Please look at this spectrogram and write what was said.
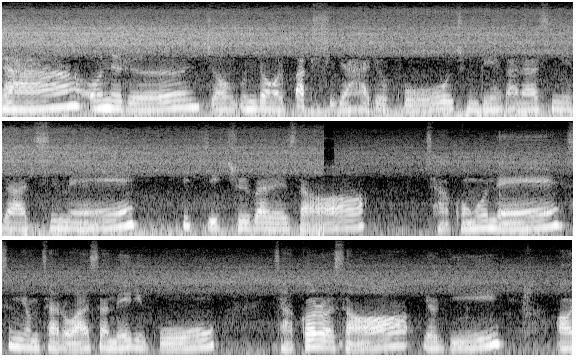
자, 오늘은 좀 운동을 빡시게 하려고 준비해가 놨습니다. 아침에 일찍 출발해서 자, 공원에 승용차로 와서 내리고 자, 걸어서 여기 어,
